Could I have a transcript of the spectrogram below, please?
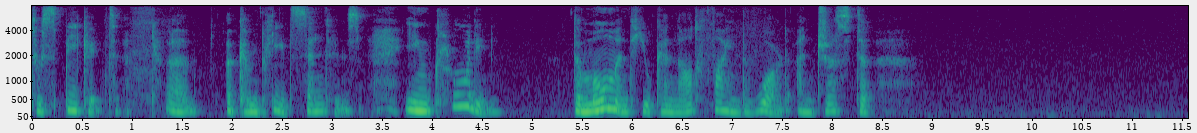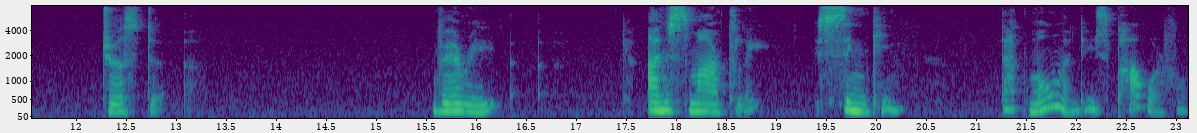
to speak it, um, a complete sentence, including the moment you cannot find the word and just just very unsmartly thinking that moment is powerful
